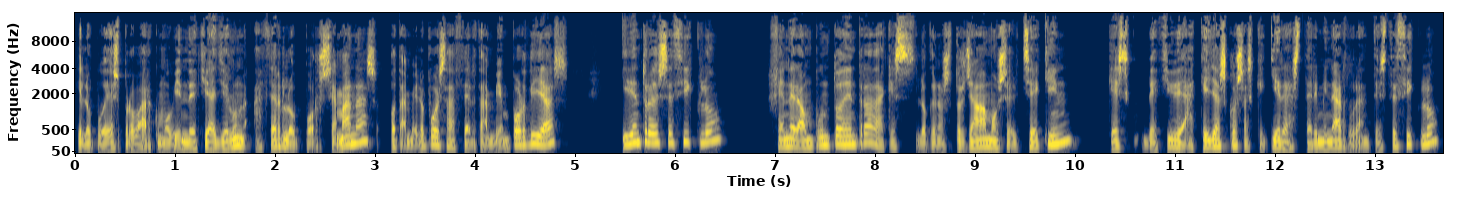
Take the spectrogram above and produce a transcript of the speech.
que lo puedes probar, como bien decía Jerún, hacerlo por semanas o también lo puedes hacer también por días. Y dentro de ese ciclo genera un punto de entrada que es lo que nosotros llamamos el check-in, que es decide aquellas cosas que quieras terminar durante este ciclo.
